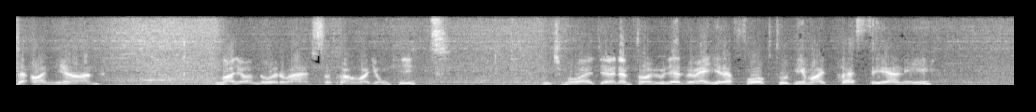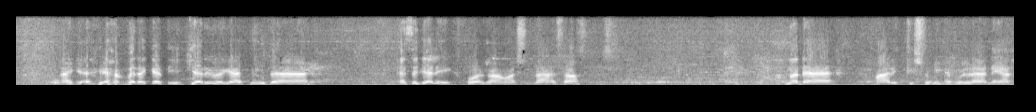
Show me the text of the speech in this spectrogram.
de annyian. Nagyon durván sokan vagyunk itt. Úgyhogy nem tudom, hogy ebben mennyire fogok tudni majd beszélni, meg embereket így kerülgetni, de ez egy elég forgalmas pláza. Na de már itt is vagyunk a Müllernél.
